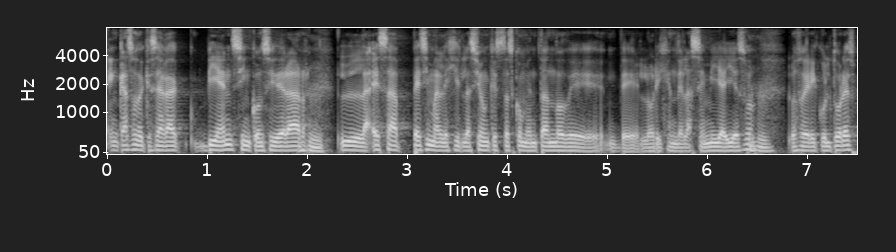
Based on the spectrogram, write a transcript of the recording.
en caso de que se haga bien, sin considerar la- esa pésima legislación que estás comentando de- del origen de la semilla y eso, los agricultores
